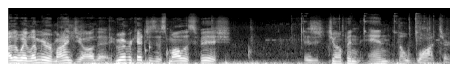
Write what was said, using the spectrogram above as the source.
By the way, let me remind y'all that whoever catches the smallest fish is jumping in the water.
